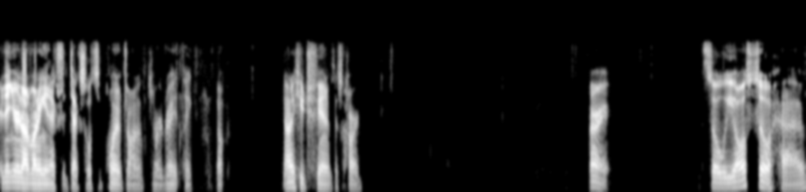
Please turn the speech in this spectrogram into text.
And then you're not running an extra deck, so what's the point of drawing a card, right? Like, no. Not a huge fan of this card. Alright. So we also have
